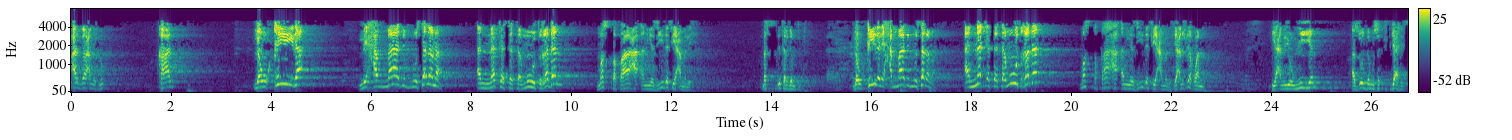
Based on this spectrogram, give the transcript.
عارف قال عنه شنو؟ قال لو قيل لحماد بن سلمة أنك ستموت غدا ما استطاع أن يزيد في عمله. بس دي ترجمته لو قيل لحماد بن سلمة أنك ستموت غدا ما استطاع أن يزيد في عمله. يعني شو يا أخوانا يعني يوميا الزود ده مستف جاهز.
